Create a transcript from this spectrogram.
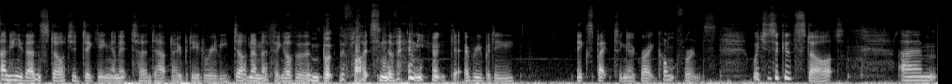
and he then started digging, and it turned out nobody had really done anything other than book the flights and the venue and get everybody expecting a great conference, which is a good start. Um,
